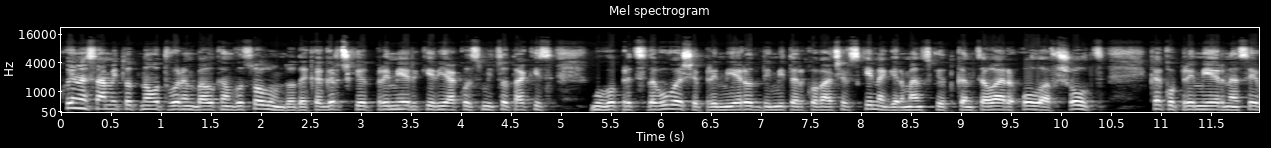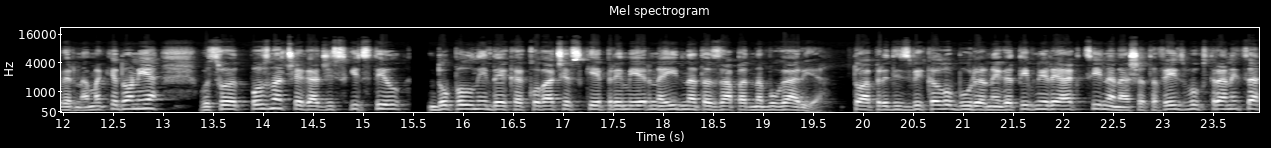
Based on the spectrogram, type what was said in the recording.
кој на самитот на Отворен Балкан во Солун, додека грчкиот премиер Кириакос Мицотакис му го представуваше премиерот Димитар Ковачевски на германскиот канцелар Олаф Шолц како премиер на Северна Македонија, во својот познат чегаджиски стил дополни дека Ковачевски е премиер на идната Западна Бугарија. Тоа предизвикало бура негативни реакции на нашата Facebook страница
